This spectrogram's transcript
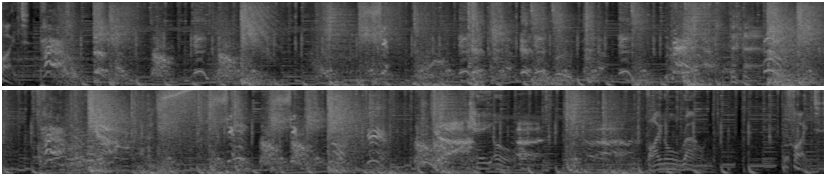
Fight. KO. Final round. Fight.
